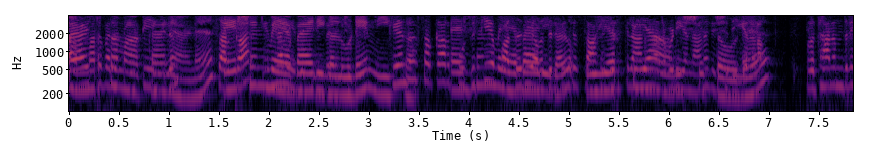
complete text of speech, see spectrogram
സമർത്ഥമാക്കാനാണ് റേഷൻ വ്യാപാരികളുടെ നീക്കം. റേഷൻ വ്യാപാരികൾ ഉയർത്തിയ ആവശ്യത്തോട് പ്രധാനമന്ത്രി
